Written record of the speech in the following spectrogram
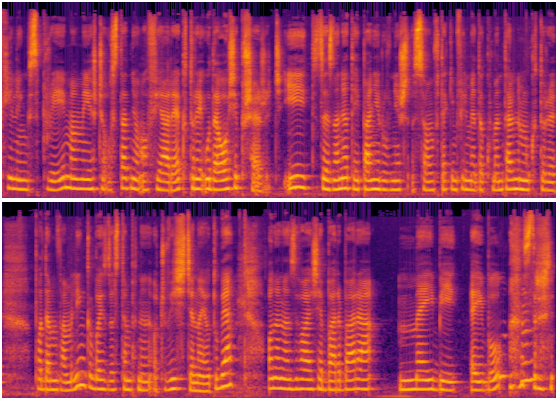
killing spree mamy jeszcze ostatnią ofiarę, której udało się przeżyć. I zeznania tej pani również są w takim filmie dokumentalnym, który Podam Wam link, bo jest dostępny oczywiście na YouTubie. Ona nazywała się Barbara Maybe Able. Strasznie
